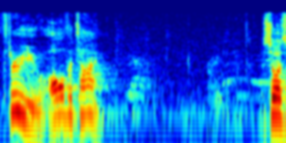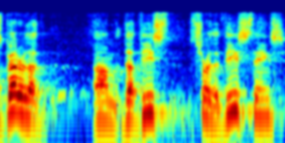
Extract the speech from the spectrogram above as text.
through you all the time. So it's better that um, that these sorry, that these things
